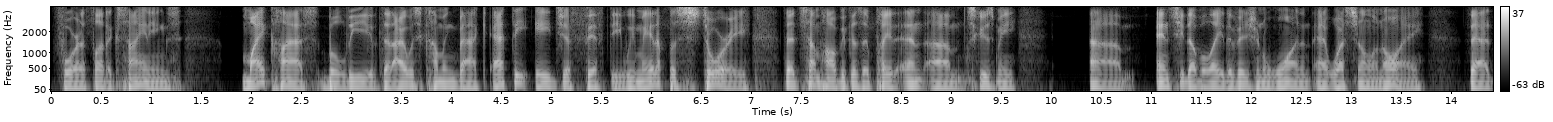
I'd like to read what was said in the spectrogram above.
for athletic signings, my class believed that I was coming back at the age of 50. We made up a story that somehow, because I played, um, excuse me, um, NCAA Division One at Western Illinois, that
